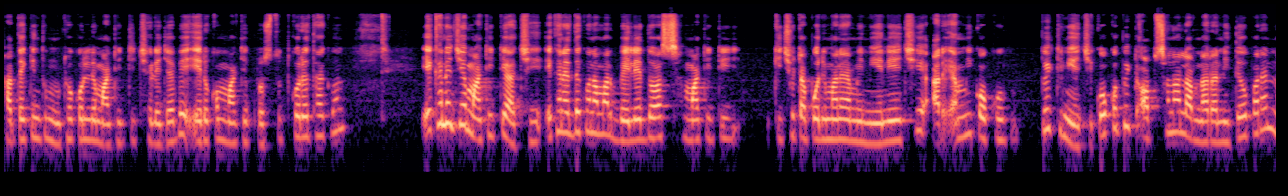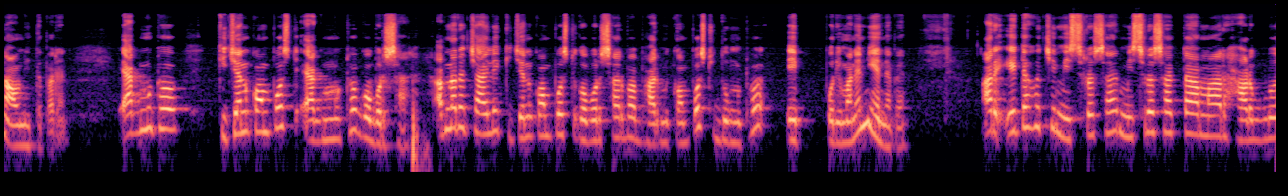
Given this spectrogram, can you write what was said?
হাতে কিন্তু মুঠো করলে মাটিটি ছেড়ে যাবে, এরকম মাটি প্রস্তুত করে থাকুন। এখানে যে মাটিটি আছে, এখানে দেখুন আমার বেলে দোয়াশ মাটিটি কিছুটা পরিমাণে আমি নিয়ে নিয়েছি, আর আমি কোকোপিট নিয়েছি। কোকোপিট অপশনাল আপনারা নিতেও পারেন, নাও নিতে পারেন। এক মুঠো কিচেন কম্পোস্ট, এক মুঠো গোবর সার। আপনারা চাইলে কিচেন কম্পোস্ট, গোবর সার বা ভার্মি কম্পোস্ট দু মুঠো এই পরিমাণে নিয়ে নেবেন আর এটা হচ্ছে মিশ্র সার। মিশ্র সারটা আমার হাড় গুঁড়ো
